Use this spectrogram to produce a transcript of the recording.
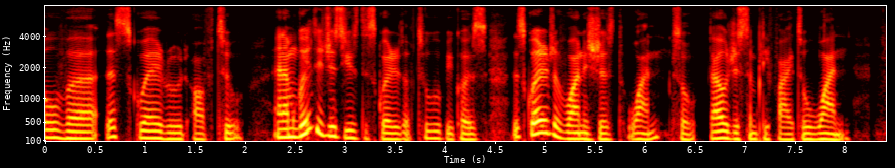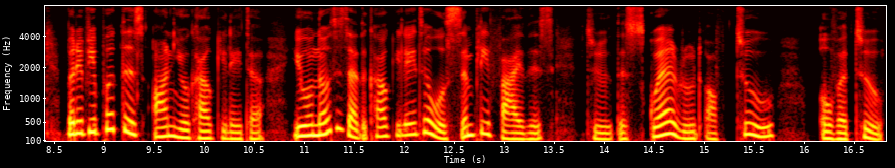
over the square root of 2, and I'm going to just use the square root of 2 because the square root of 1 is just 1, so that will just simplify to 1. But if you put this on your calculator, you will notice that the calculator will simplify this to the square root of 2 over 2.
